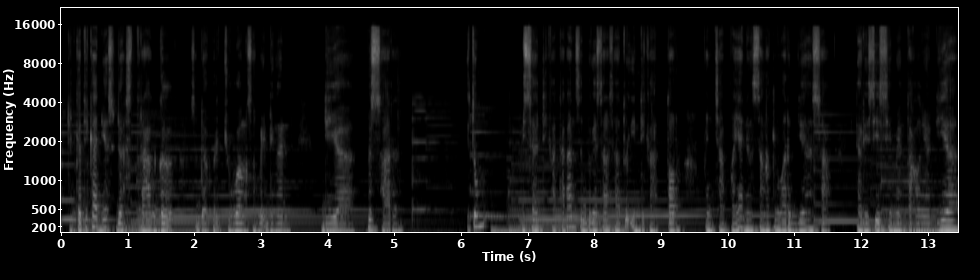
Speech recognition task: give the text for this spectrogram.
Dan ketika dia sudah struggle sudah berjuang sampai dengan dia besar itu bisa dikatakan sebagai salah satu indikator pencapaian yang sangat luar biasa dari sisi mentalnya dia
